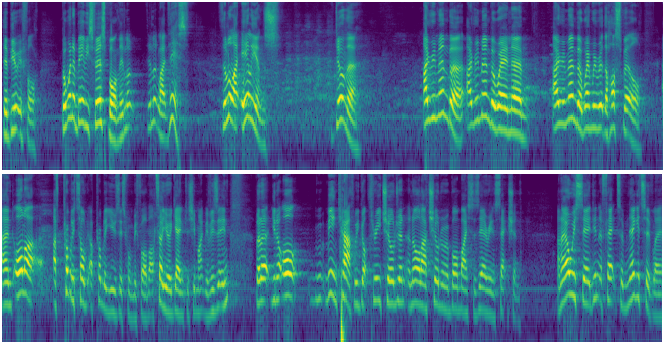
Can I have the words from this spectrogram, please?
They're beautiful. But when a baby's first born, they look, they look like this. They look like aliens, don't they? I remember, I remember when, um, I remember when we were at the hospital, and all our, I've probably told, I've probably used this one before, but I'll tell you again because you might be visiting. But uh, you know, all me and Kath, we've got three children, and all our children were born by cesarean section. And I always say it didn't affect them negatively,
